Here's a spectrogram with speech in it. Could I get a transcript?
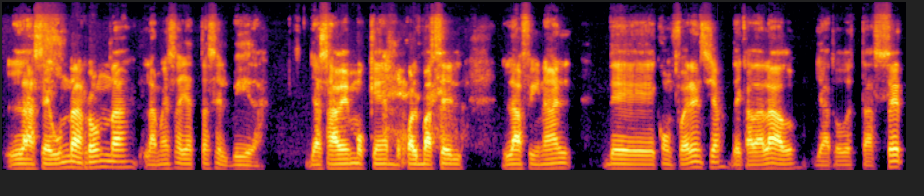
La segunda ronda, la mesa ya está servida. Ya sabemos quién, cuál va a ser la final de conferencia de cada lado, ya todo está set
